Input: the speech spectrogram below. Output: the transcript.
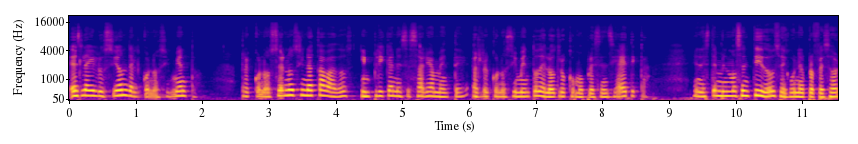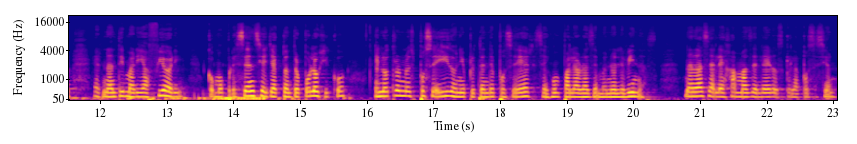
es la ilusión del conocimiento. Reconocernos inacabados implica necesariamente el reconocimiento del otro como presencia ética. En este mismo sentido, según el profesor Hernandi María Fiori, como presencia y acto antropológico, el otro no es poseído ni pretende poseer, según palabras de Manuel Levinas. Nada se aleja más del eros que la posesión.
